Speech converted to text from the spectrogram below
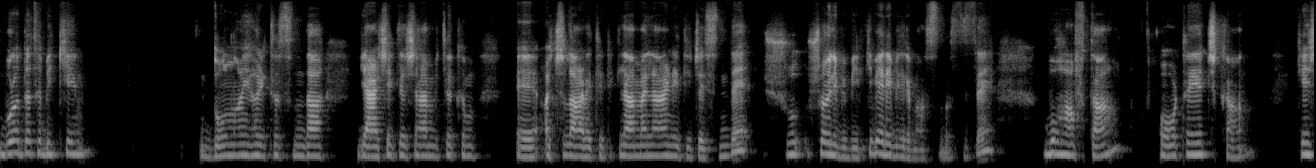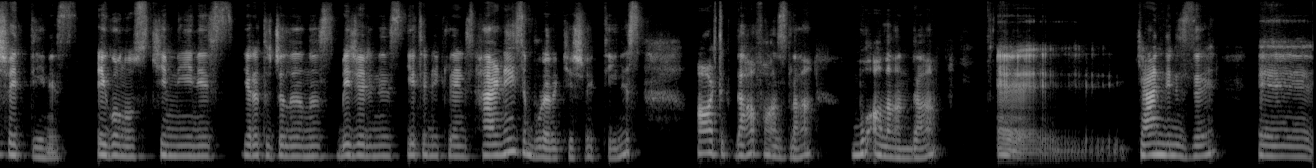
Burada tabii ki Dolunay haritasında gerçekleşen bir takım e, açılar ve tetiklenmeler neticesinde şu şöyle bir bilgi verebilirim aslında size. Bu hafta ortaya çıkan, keşfettiğiniz egonuz, kimliğiniz, yaratıcılığınız, beceriniz, yetenekleriniz her neyse burada keşfettiğiniz artık daha fazla bu alanda e, kendinizi e,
